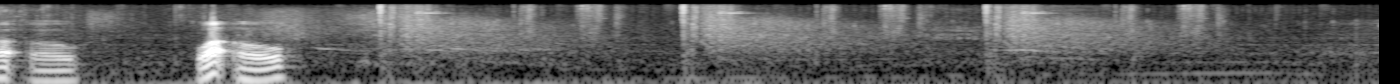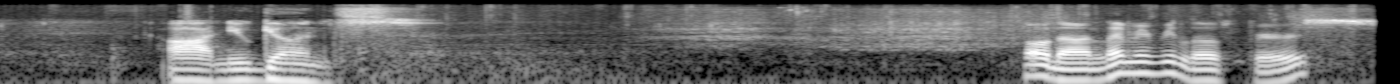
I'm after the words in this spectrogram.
Uh oh. What oh? Ah, new guns. Hold on, let me reload first.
